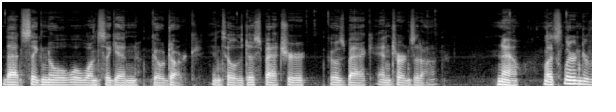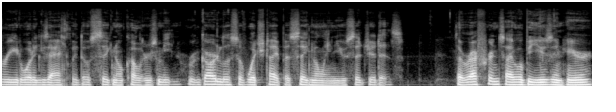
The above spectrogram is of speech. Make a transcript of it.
that signal will once again go dark until the dispatcher goes back and turns it on. Now, let's learn to read what exactly those signal colors mean, regardless of which type of signaling usage it is. The reference I will be using here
